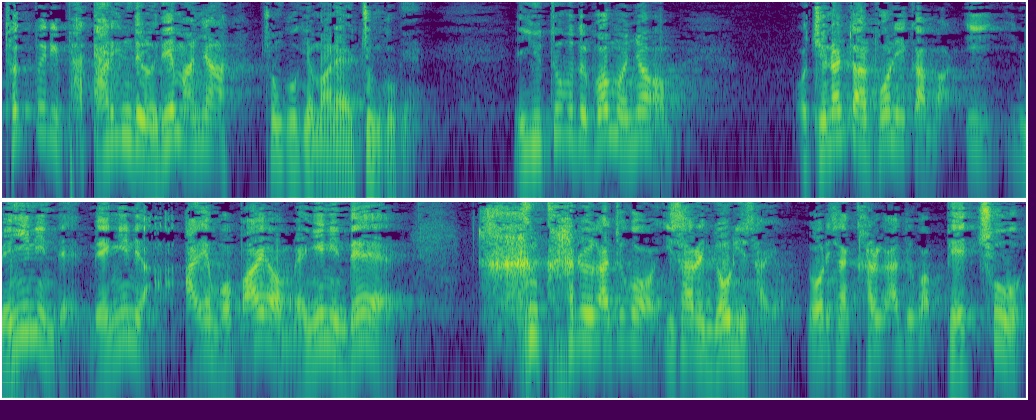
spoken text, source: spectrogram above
특별히 달인들 어디에 많냐? 중국에 많아요. 중국에. 이 유튜브들 보면요. 어, 지난달 보니까 막 이 맹인인데 맹인이 아예 못 봐요. 맹인인데 큰 칼을 가지고 이 사람 요리사요. 요리사 칼을 가지고 배추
